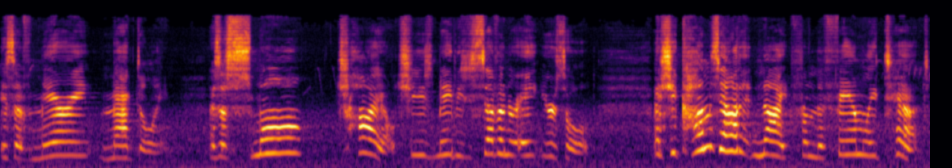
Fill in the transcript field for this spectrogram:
is of Mary Magdalene as a small child. She's maybe seven or eight years old. And she comes out at night from the family tent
